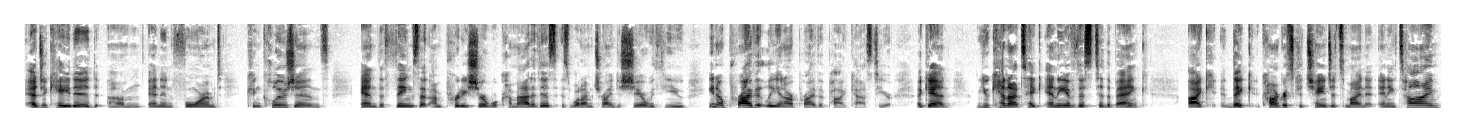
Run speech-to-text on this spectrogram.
educated um, and informed conclusions and the things that I'm pretty sure will come out of this is what I'm trying to share with you, you know, privately in our private podcast here. Again, you cannot take any of this to the bank. I they Congress could change its mind at any time.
